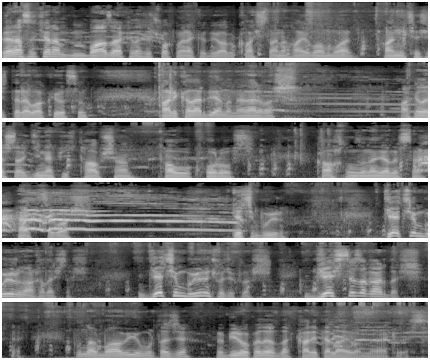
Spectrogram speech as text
Velhasıl Kenan bazı arkadaşlar çok merak ediyor. Abi kaç tane hayvan var? Hangi çeşitlere bakıyorsun? Harikalar diyarında neler var? Arkadaşlar ginepik, tavşan, tavuk, horoz. Aklınıza ne gelirse hepsi var. Geçin buyurun. Geçin buyurun arkadaşlar. Geçin buyurun çocuklar. Geçsenize kardeş. Bunlar mavi yumurtacı ve bir o kadar da kaliteli hayvanlar arkadaşlar.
